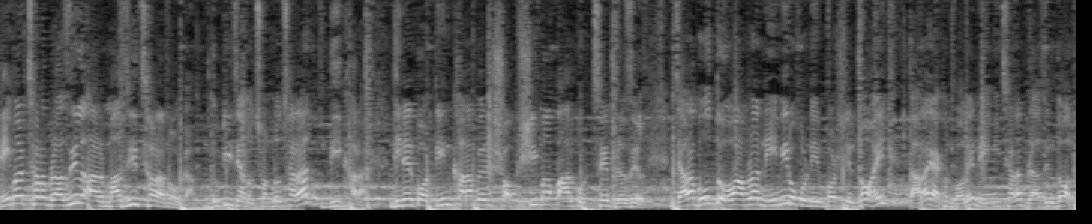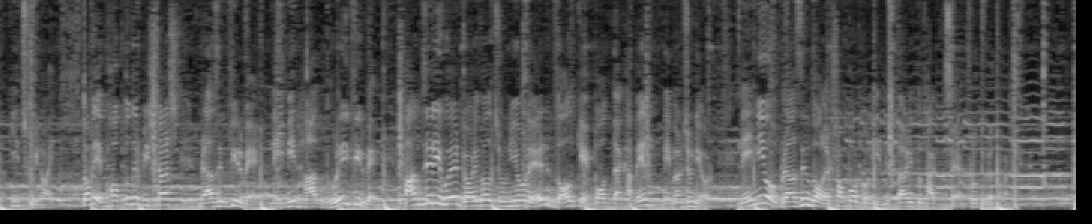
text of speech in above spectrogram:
Neymar ছাড়া Brazil আর মাঝি ছাড়া নৌকা। দুটি যেন ছন্ন ছাড়া দিক হারা দিনের পর দিন খারাপের সব সীমা পার করছে ব্রাজিল। যারা বলতো, আমরা নেইমির ওপর নির্ভরশীল নয় তারাই এখন বলে, নেইমি ছাড়া ব্রাজিল দল কিছুই নয় তবে ভক্তদের বিশ্বাস, ব্রাজিল ফিরবে। নেইমির হাত ধরেই ফিরবে। পাঞ্জেরি হয়ে ডরিবাল জুনিয়রের দলকে পথ দেখাবেন নেইমার জুনিয়র। নেইমি ও ব্রাজিল দলের সম্পর্ক নিয়ে বিস্তারিত থাকছে প্রতিবেদনে।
